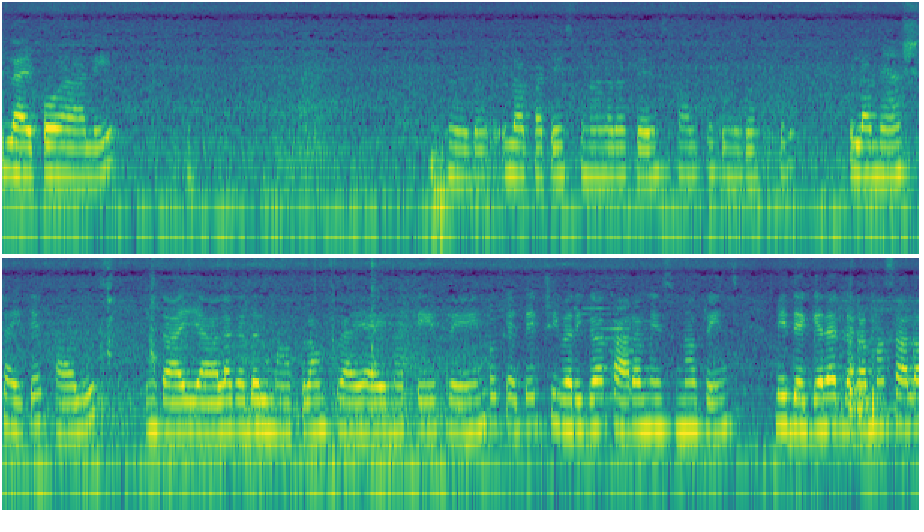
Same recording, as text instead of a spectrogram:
ఇలా అయిపోవాలి. ఇలా పట్టేసుకున్నాం కదా ఫ్రెండ్స్ కాలిపోతుంది దోస్తులు ఇలా మ్యాష్ అయితే చాలు ఇంకా ఈ ఆలగడ్డలు మాత్రం ఫ్రై అయినట్టే ఫ్రెండ్స్ అయితే చివరిగా కారం వేసిన ఫ్రెండ్స్ మీ దగ్గర గరం మసాలా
